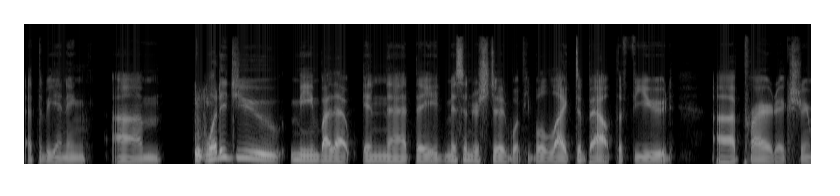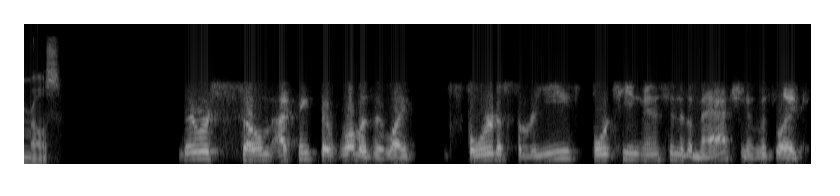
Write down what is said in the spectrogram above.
at the beginning. Um what did you mean by that in that they misunderstood what people liked about the feud uh, prior to Extreme Rules. There were so I think that what was it like four to three, 14 minutes into the match, and it was like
